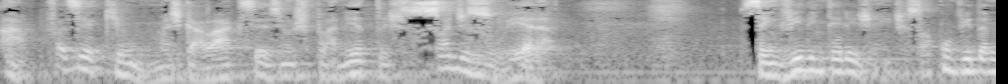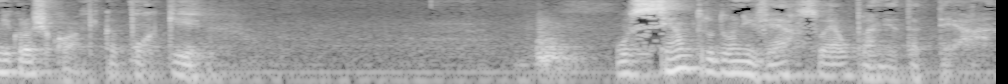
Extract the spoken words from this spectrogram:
Ah, fazer aqui umas galáxias e uns planetas só de zoeira. Sem vida inteligente, só com vida microscópica, porque o centro do universo é o planeta Terra.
